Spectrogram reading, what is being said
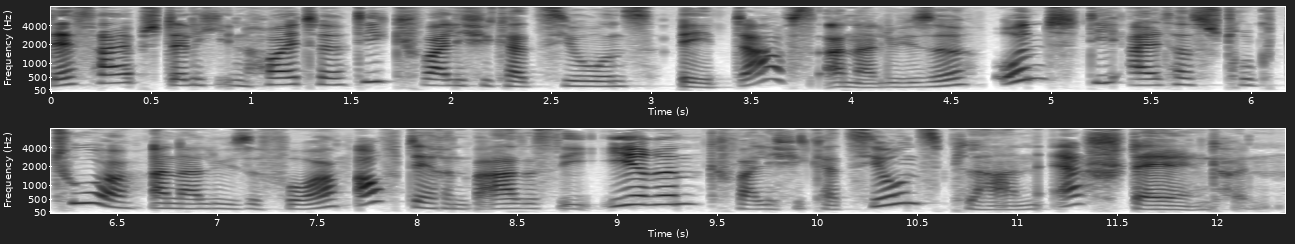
Deshalb stelle ich Ihnen heute die Qualifikationsbedarfsanalyse und die Altersstrukturanalyse vor, auf deren Basis Sie Ihren Qualifikationsplan erstellen können.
